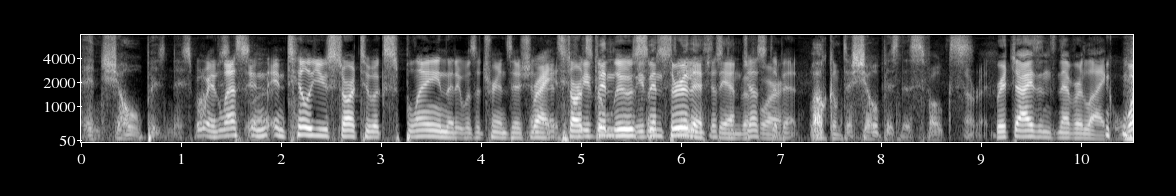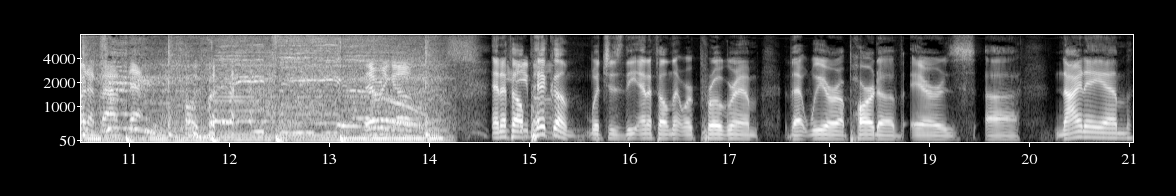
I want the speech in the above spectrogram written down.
in show business. Mark Unless in, until you start to explain that it was a transition, Right. it starts We've to been- lose. we've some been through steam this, just, Dan, just a bit. welcome to show business, folks. All right, Rich Eisen's never like, what about that? there we go. NFL A-bomb. Pick'em, which is the NFL Network program that we are a part of, airs uh, 9 a.m.,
